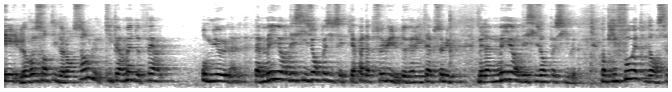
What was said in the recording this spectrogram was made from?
et le ressenti de l'ensemble qui permet de faire au mieux la, meilleure décision possible. Il n'y a pas d'absolu, de vérité absolue, mais la meilleure décision possible. Donc il faut être dans ce,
